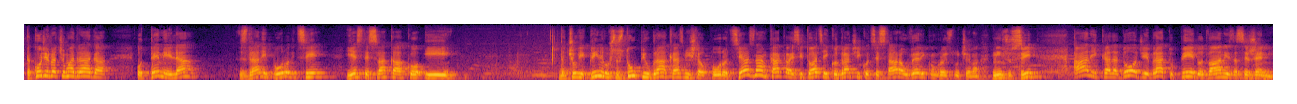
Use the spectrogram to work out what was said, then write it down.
Također, braću moja draga, od temelja zdrave porodice jeste svakako i da čovjek prije nego što stupi u brak razmišlja o porodci. Ja znam kakva je situacija i kod braća i kod sestara u velikom broju slučajeva. Nisu svi. Ali kada dođe brat u 5 do 12 da se ženi,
